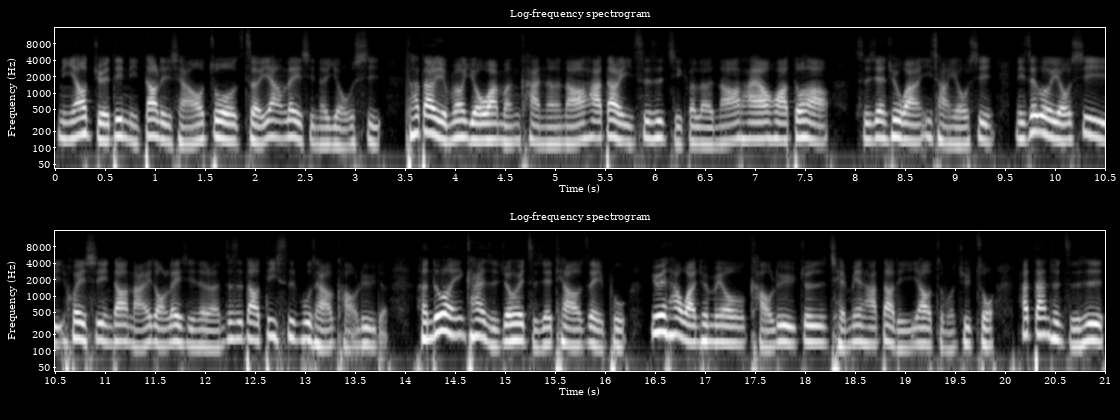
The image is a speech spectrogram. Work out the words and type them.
你要决定你到底想要做怎样类型的游戏，它到底有没有游玩门槛呢？然后它到底一次是几个人？然后它要花多少？时间去玩一场游戏，你这个游戏会吸引到哪一种类型的人？这是到第四步才要考虑的。很多人一开始就会直接跳到这一步，因为他完全没有考虑，就是前面他到底要怎么去做。他单纯只是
